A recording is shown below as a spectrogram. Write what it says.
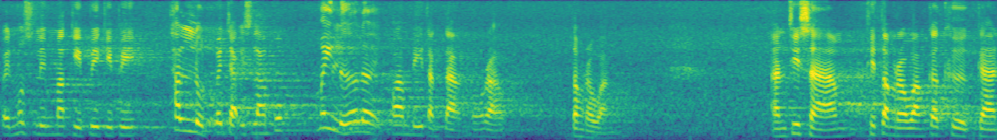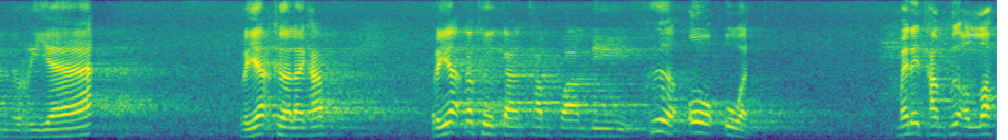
เป็นมุสลิมมากี่ปีกี่ปี ถ้าหลุดไปจากอิสลามปุ๊บไม่เหลือเลยความดีต่าง ๆ ของเราต้องระวัง อันที่สามที่ต้องระวังก็คือการเรียะเรียะคืออะไรครับ เรียะก็คือการทำความดีเพื่อโอ้อวด ไม่ได้ทำเพื่ออัลลอฮ์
